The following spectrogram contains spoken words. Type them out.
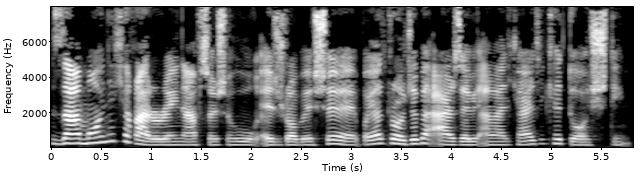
زمانی که قرار این افزایش حقوق اجرا بشه باید راجع به ارزیابی عمل کردی که داشتیم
